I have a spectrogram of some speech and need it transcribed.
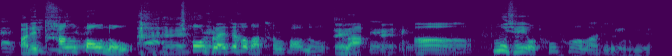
哎把这汤包浓，哎 抽出来之后把汤包浓，对对吧？对对对，哦，目前有突破吗？这个领域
